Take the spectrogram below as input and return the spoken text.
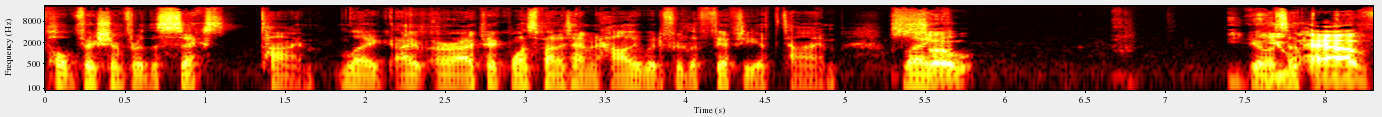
Pulp Fiction for the sixth time. Like I or I pick Once Upon a Time in Hollywood for the fiftieth time. Like- so you have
